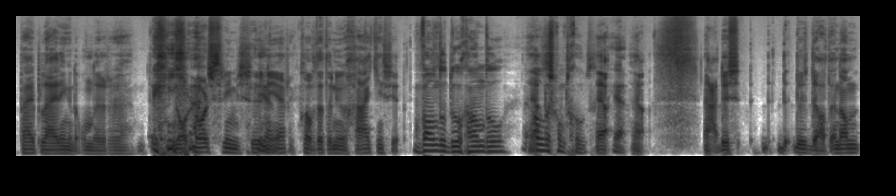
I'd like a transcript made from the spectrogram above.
pijpleidingen onder uh, ja. Nord Streams uh, neer. Ik geloof dat er nu een gaatje in zit. Wandel door handel. Alles komt goed. Ja, ja. Nou, dus, dus dat. En dan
